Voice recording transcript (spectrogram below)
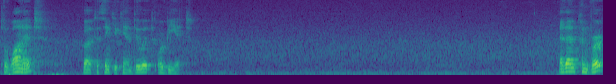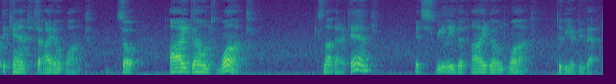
To want it, but to think you can't do it or be it. And then convert the can't to I don't want. So I don't want. It's not that I can't, it's really that I don't want to be or do that.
